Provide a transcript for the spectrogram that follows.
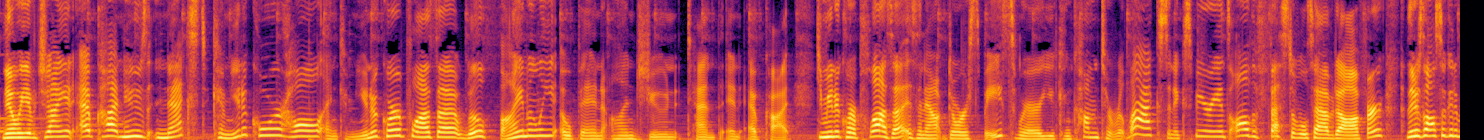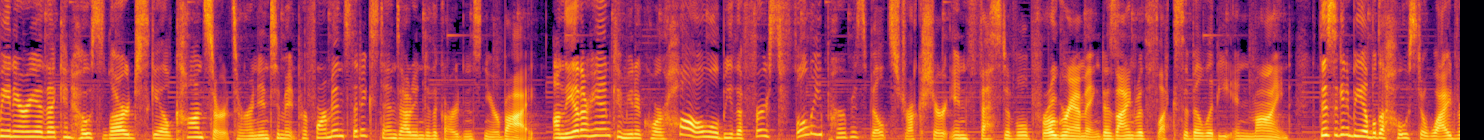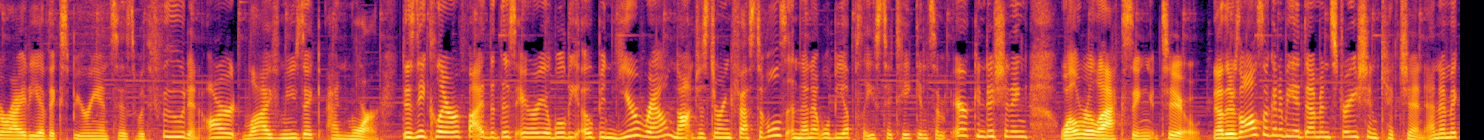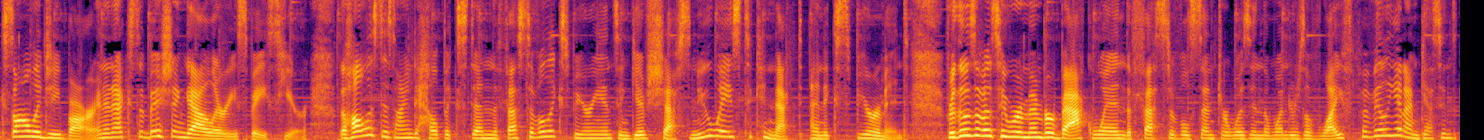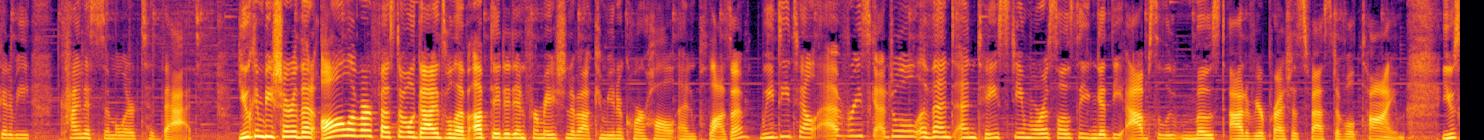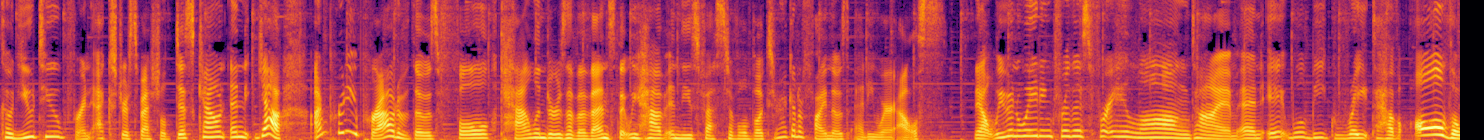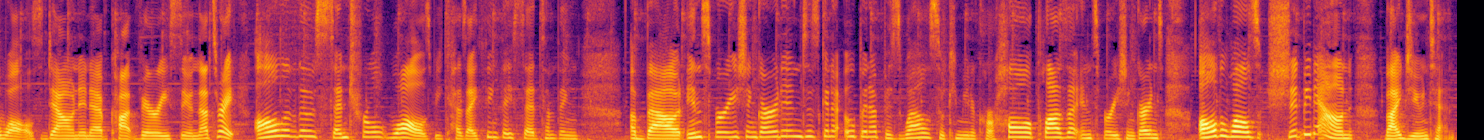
Now we have giant Epcot news next. Communicore Hall and Communicore Plaza will finally open on June 10th in Epcot. Communicore Plaza is an outdoor space where you can come to relax and experience all the festivals have to offer. There's also going to be an area that can host large scale concerts or an intimate performance that extends out into the gardens nearby. On the other hand, Communicore Hall will be the first fully purpose built structure in festival programming designed with flexibility in mind. This is going to be able to host a wide variety of experiences with food and art, live music, and more. Disney clarified that this area will be open year round, not just during festivals, and then it will be a place to take in some air conditioning while relaxing too. Now, there's also going to be a demonstration kitchen and a mixology bar and an exhibition gallery space here. The hall is designed to help extend the festival experience and give chefs new ways to connect and experiment. For those of us who remember back when the festival center was in the Wonders of Life pavilion, I'm guessing it's going to be kind of similar to that. You can be sure that all of our festival guides will have updated information about Communicore Hall and Plaza. We detail every schedule, event, and tasty morsel so you can get the absolute most out of your precious festival time. Use code YouTube for an extra special discount. And yeah, I'm pretty proud of those full calendars of events that we have in these festival books. You're not going to find those anywhere else. Now, we've been waiting for this for a long time, and it will be great to have all the walls down in Epcot very soon. That's right, all of those central walls, because I think they said something about Inspiration Gardens is going to open up as well. So, Communicore Hall, Plaza, Inspiration Gardens, all the walls should be down by June 10th.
